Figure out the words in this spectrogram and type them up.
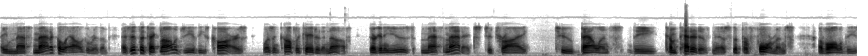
a mathematical algorithm. As if the technology of these cars wasn't complicated enough, they're going to use mathematics to try to balance the competitiveness, the performance of all of these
